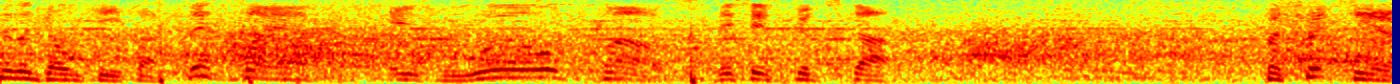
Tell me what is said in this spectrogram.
to the goalkeeper. This player is world class. This is good stuff. Patricio.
